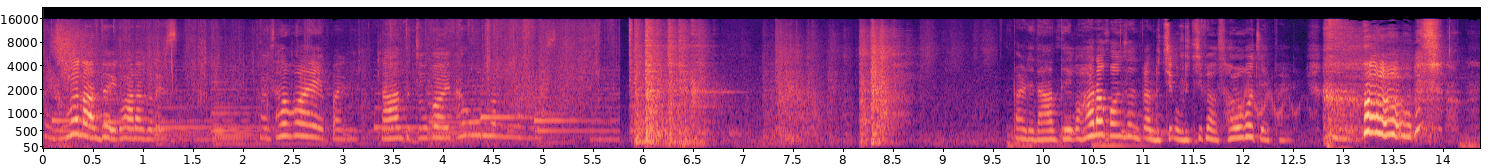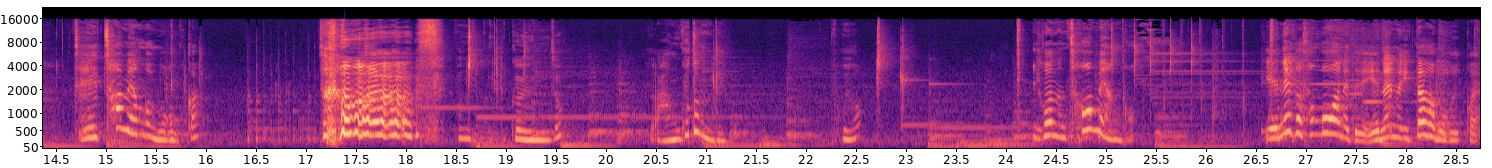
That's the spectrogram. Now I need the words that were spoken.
누가 나한테 이거 하라 그랬어? 빨리 사과해 빨리. 나한테 누가 이 탕후루 빨리 나한테 이거 하라고 한 사람 빨리 집 우리 집에 와서 설거지해 빨리. 제일 처음에 한 건 먹어볼까? 잠깐만. 그 인정? 안 굳었는데. 보여? 이거는 처음에 한 거. 얘네가 성공한 애들. 얘네는 이따가 먹을 거야.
